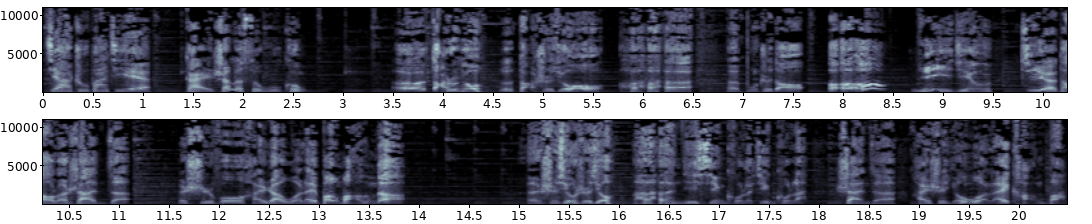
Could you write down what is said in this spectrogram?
假猪八戒赶上了孙悟空。呃，大师兄，大师兄，哈哈哈，呃，不知道，哦哦哦，你已经借到了扇子，师傅还让我来帮忙呢。呃，师兄，师兄，哈哈，您辛苦了，辛苦了。扇子还是由我来扛吧。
